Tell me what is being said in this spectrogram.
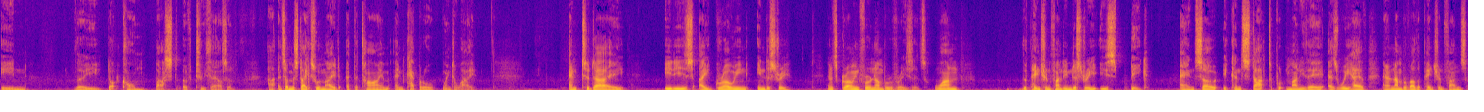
in the dot com bust of 2000. Uh, and so mistakes were made at the time, and capital went away. And today, it is a growing industry, and it's growing for a number of reasons. One, the pension fund industry is big, and so it can start to put money there as we have, and a number of other pension funds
